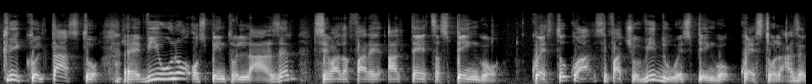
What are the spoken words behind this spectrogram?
clicco il tasto eh, V1 ho spento il laser. Se vado a fare altezza spengo questo qua se faccio V2 spengo questo laser.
